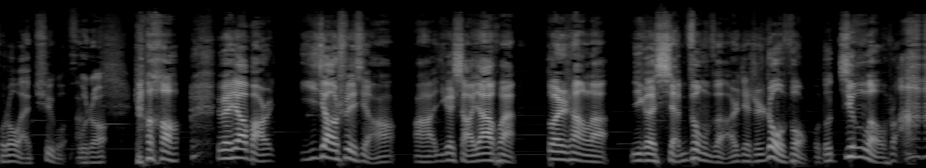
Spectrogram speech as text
湖州我还去过，啊湖州，然后韦小宝一觉睡醒啊，一个小丫鬟端上了一个咸粽子，而且是肉粽，我都惊了。我说啊，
